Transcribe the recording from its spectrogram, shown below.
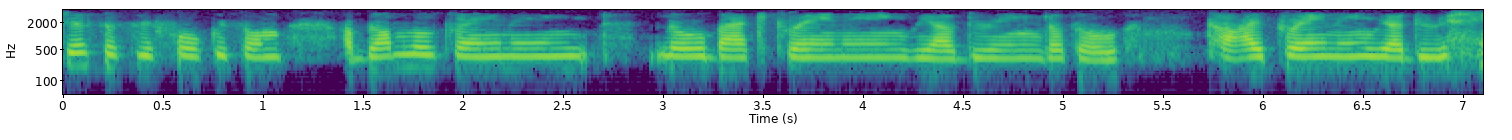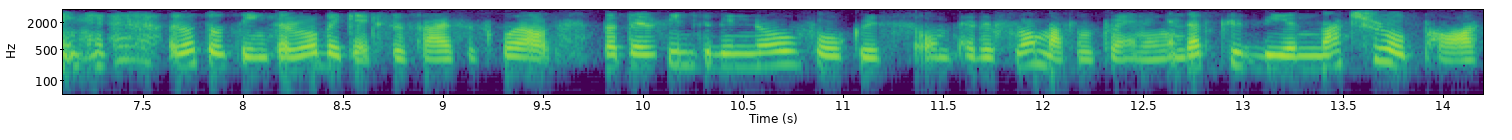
just as we focus on abdominal training, low back training, we are doing a lot of thigh training, we are doing a lot of things, aerobic exercise as well. But there seems to be no focus on pelvic floor muscle training and that could be a natural part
